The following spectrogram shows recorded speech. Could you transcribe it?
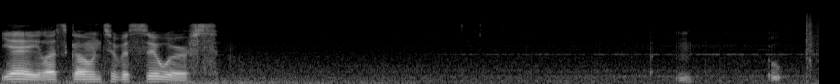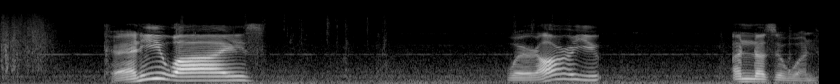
Yay, let's go into the sewers. Mm. Pennywise! Where are you? Another one.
